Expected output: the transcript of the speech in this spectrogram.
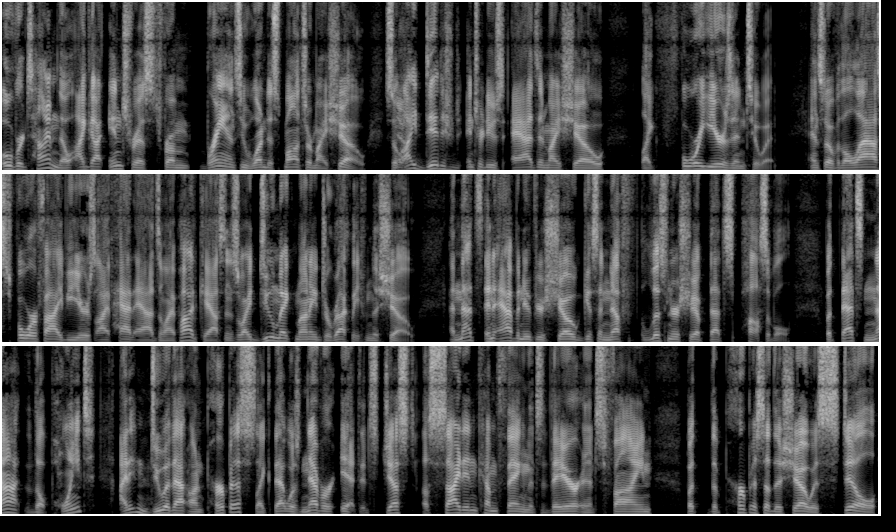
Over time, though, I got interest from brands who wanted to sponsor my show. So yeah. I did introduce ads in my show like four years into it. And so for the last four or five years, I've had ads on my podcast. And so I do make money directly from the show. And that's an avenue if your show gets enough listenership, that's possible. But that's not the point. I didn't do that on purpose. Like that was never it. It's just a side income thing that's there and it's fine. But the purpose of the show is still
